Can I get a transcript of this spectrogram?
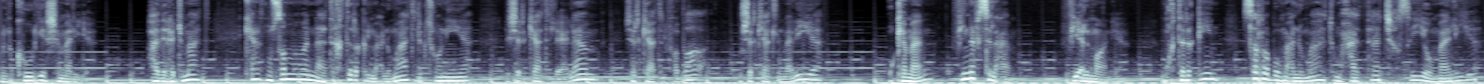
من كوريا الشمالية. هذه الهجمات كانت مصممة أنها تخترق المعلومات الإلكترونية لشركات الإعلام شركات الفضاء وشركات المالية. وكمان في نفس العام في ألمانيا. مخترقين سربوا معلومات ومحادثات شخصية ومالية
